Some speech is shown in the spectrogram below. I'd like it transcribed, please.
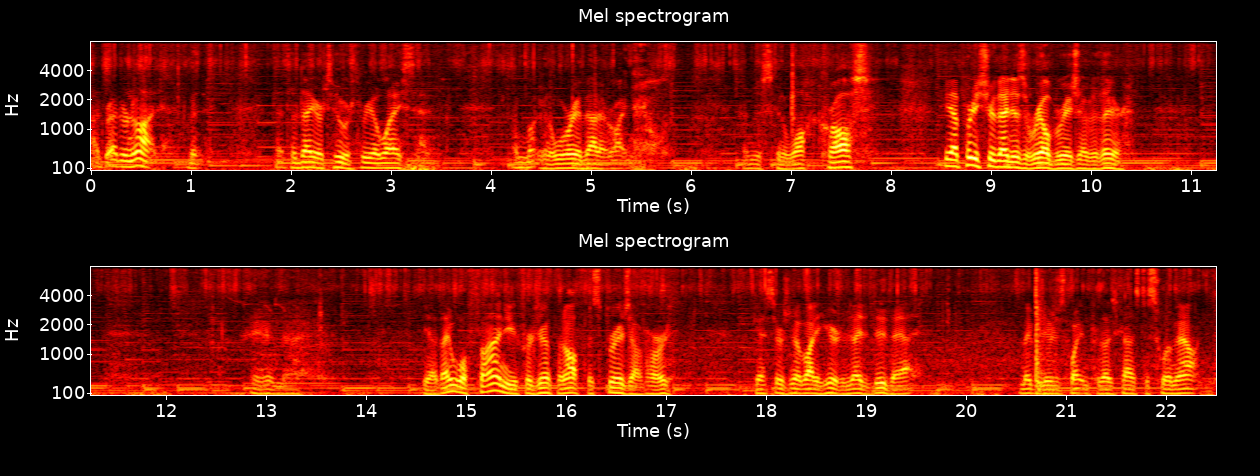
I'd rather not, but that's a day or two or three away, so I'm not going to worry about it right now. I'm just going to walk across yeah, I'm pretty sure that is a rail bridge over there. And uh, yeah, they will fine you for jumping off this bridge, I've heard. Guess there's nobody here today to do that. Maybe they're just waiting for those guys to swim out and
